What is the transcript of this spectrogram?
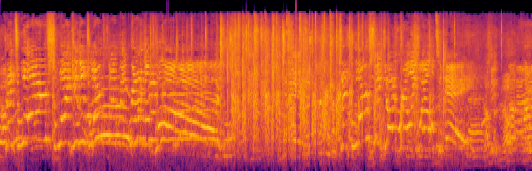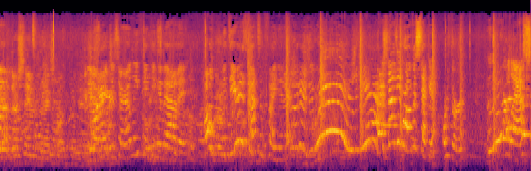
The dwarfs won! Give the dwarfs a big round of applause! The dwarfs have done really well today. No, they're, they're saving the next one. Alright, just early thinking about it. Oh, Madeira's got some fight in her. Look oh at her. Woo! There's nothing wrong with second or third or last.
